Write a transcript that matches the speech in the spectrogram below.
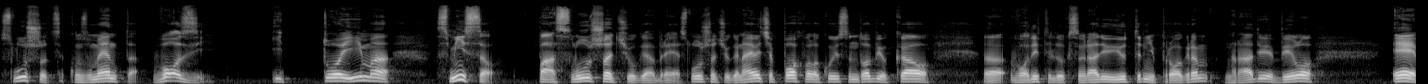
slušalca, konzumenta, vozi i to ima smisao, pa slušat ću ga, bre, slušat ću ga. Najveća pohvala koju sam dobio kao uh, voditelj dok sam radio jutarnji program na radiju je bilo e,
